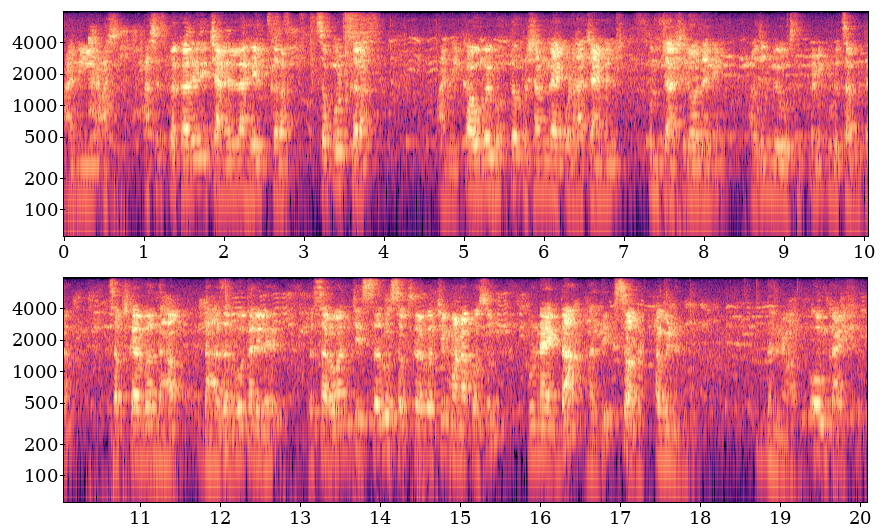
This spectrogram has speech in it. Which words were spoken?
आणि अश- अशाच प्रकारे चॅनलला हेल्प करा सपोर्ट करा. आणि काऊबाई भक्त प्रशांत गायकवाड हा चॅनल तुमच्या आशीर्वादाने अजून व्यवस्थितपणे पुढे चालू द्या. सबस्क्रायबर दहा दहा हजार होत आलेले आहेत. तर सर्वांचे सर्व सबस्क्रायबरचे मनापासून पुन्हा एकदा हार्दिक स्वागत अभिनंदन. धन्यवाद. ओम काळेश्वर.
